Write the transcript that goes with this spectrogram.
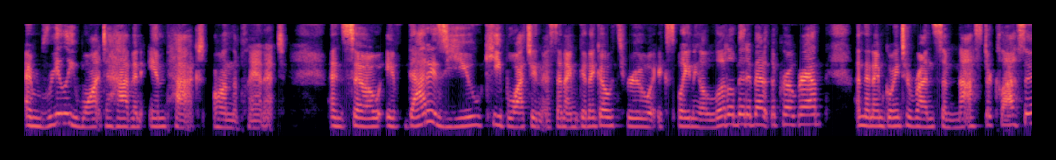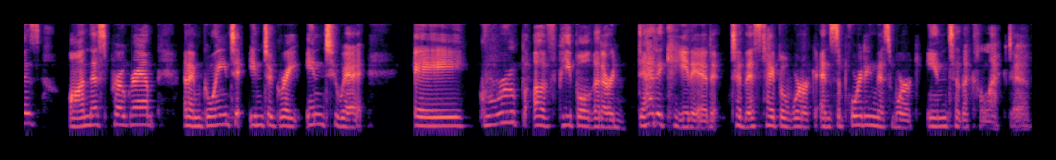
and really want to have an impact on the planet. And so if that is you, keep watching this. And I'm going to go through explaining a little bit about the program. And then I'm going to run some master classes on this program and I'm going to integrate into it a group of people that are dedicated to this type of work and supporting this work into the collective.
